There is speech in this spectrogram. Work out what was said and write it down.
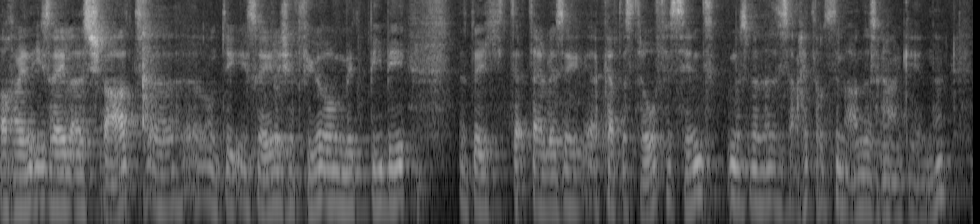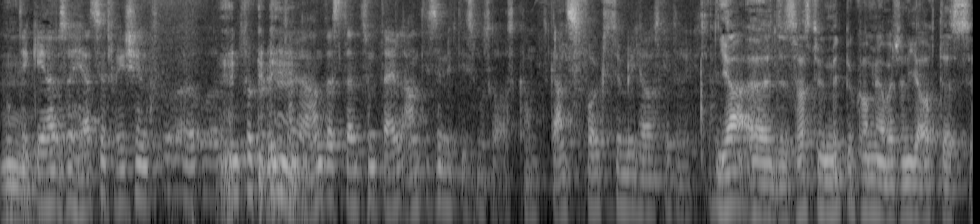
Auch wenn Israel als Staat äh, und die israelische Führung mit Bibi natürlich teilweise eine Katastrophe sind, muss man an die Sache trotzdem anders rangehen. Ne? Und die mhm. gehen aber so herzerfrischend äh, unverblümt heran, dass dann zum Teil Antisemitismus rauskommt, ganz volkstümlich ausgedrückt. Ja, äh, das hast du mitbekommen ja wahrscheinlich auch, dass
